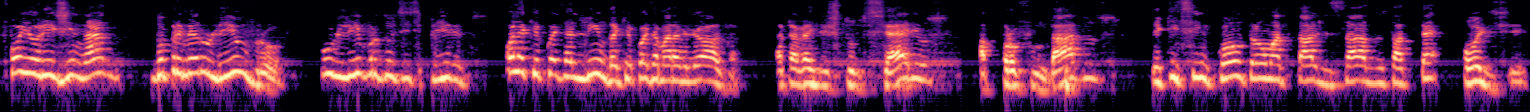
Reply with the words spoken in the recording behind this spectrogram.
foi originado do primeiro livro o livro dos espíritos. Olha que coisa linda, que coisa maravilhosa. Através de estudos sérios, aprofundados e que se encontram atualizados até hoje,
